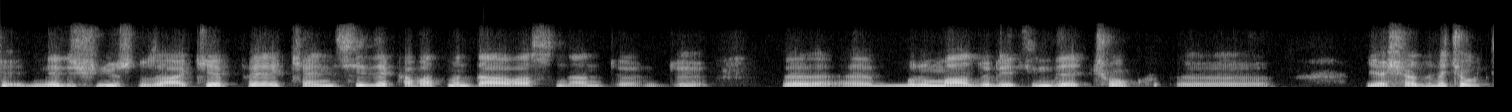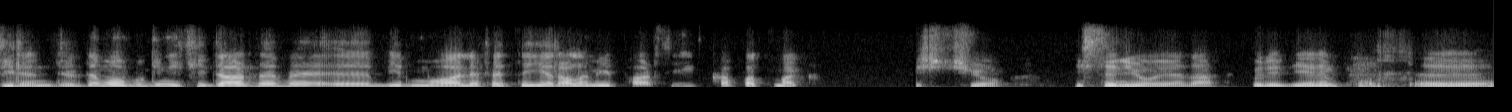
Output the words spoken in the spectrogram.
ne düşünüyorsunuz? AKP kendisi de kapatma davasından döndü ve e, bunun mağduriyetini de çok e, yaşadı ve çok dilendirdi ama bugün iktidarda ve e, bir muhalefette yer alan bir partiyi kapatmak istiyor, isteniyor ya da böyle diyelim. E,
